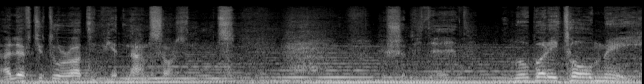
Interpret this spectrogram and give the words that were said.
I left you to rot in Vietnam, Sergeant. You should be dead. Nobody told me.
